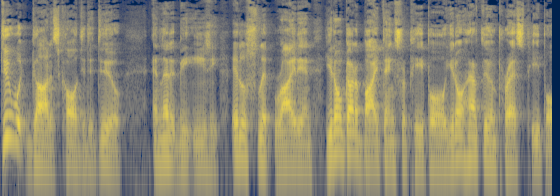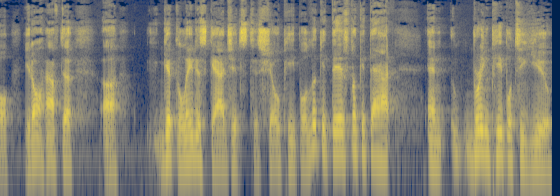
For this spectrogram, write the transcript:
Do what God has called you to do and let it be easy. It'll slip right in. You don't got to buy things for people. You don't have to impress people. You don't have to uh, get the latest gadgets to show people, look at this, look at that, and bring people to you.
